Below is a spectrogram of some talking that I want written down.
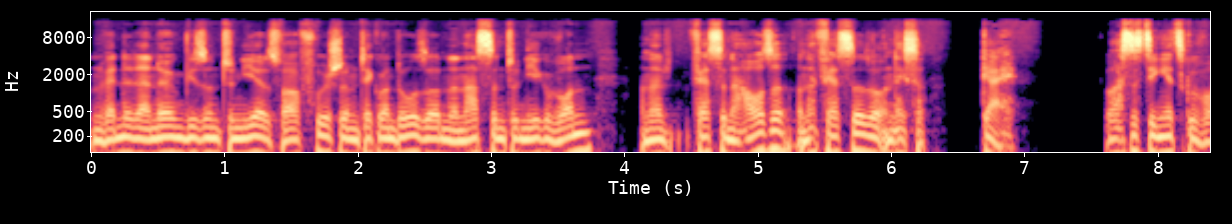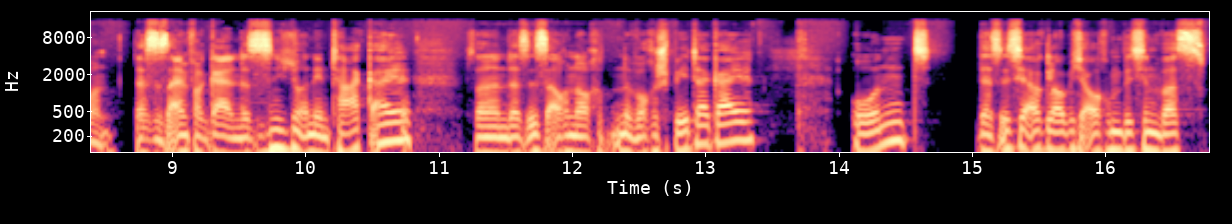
Und wenn du dann irgendwie so ein Turnier, das war auch früher schon im Taekwondo so, und dann hast du ein Turnier gewonnen und dann fährst du nach Hause und dann fährst du so und denkst so, geil, du hast das Ding jetzt gewonnen. Das ist einfach geil. Und das ist nicht nur an dem Tag geil, sondern das ist auch noch eine Woche später geil. Und das ist ja auch, glaube ich, auch ein bisschen was,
